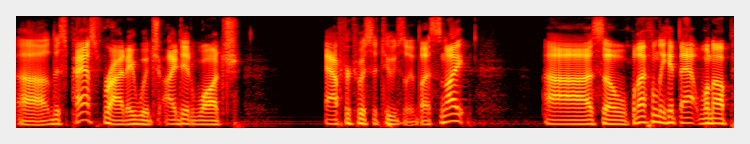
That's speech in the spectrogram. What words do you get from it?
uh, this past Friday, which I did watch after Twisted Tuesday last night. Uh, so we'll definitely hit that one up.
